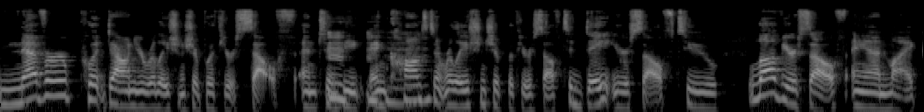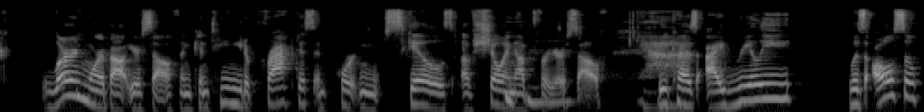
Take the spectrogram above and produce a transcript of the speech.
never put down your relationship with yourself and to Mm, be in mhm. constant relationship with yourself, to date yourself, to love yourself and like learn more about yourself and continue to practice important skills of showing up for Mhm. yourself Yeah. because I really was also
